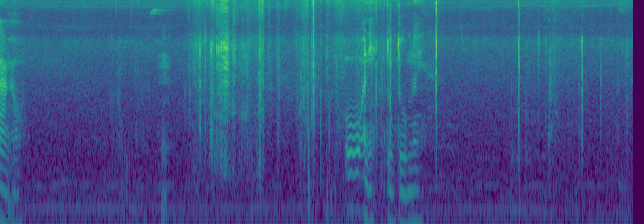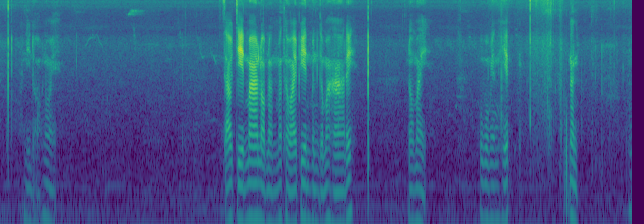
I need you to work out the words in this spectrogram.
ล่างเอาโอ้อันนี้ จุ่มๆเลย อันนี้ดอกหน่อย สาวเจนมารอบนั้นมาถวายเพลนเพิ่นก็มาหาเด้หน่อไม้โอ้บ่แมนเฮ็ด นั่น โอ้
